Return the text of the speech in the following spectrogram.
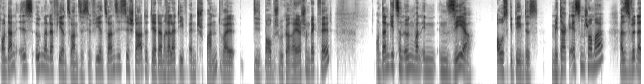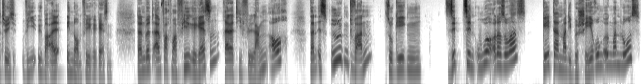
Und dann ist irgendwann der 24. 24. startet der dann relativ entspannt, weil die Baumschmückerei ja schon wegfällt. Und dann geht es dann irgendwann in ein sehr ausgedehntes Mittagessen schon mal. Also es wird natürlich wie überall enorm viel gegessen. Dann wird einfach mal viel gegessen, relativ lang auch. Dann ist irgendwann, so gegen 17 Uhr oder sowas, geht dann mal die Bescherung irgendwann los.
